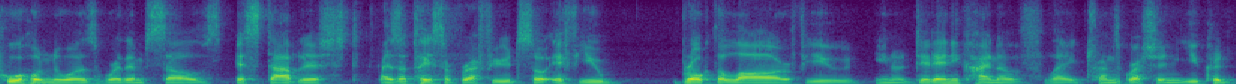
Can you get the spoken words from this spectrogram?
Pu'uhonuas were themselves established as a place of refuge. So if you broke the law or if you, you know, did any kind of like transgression, you could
